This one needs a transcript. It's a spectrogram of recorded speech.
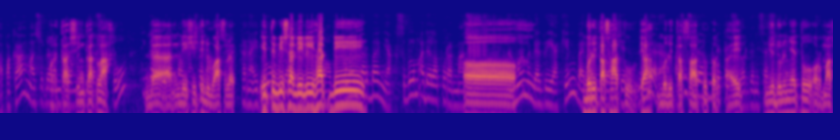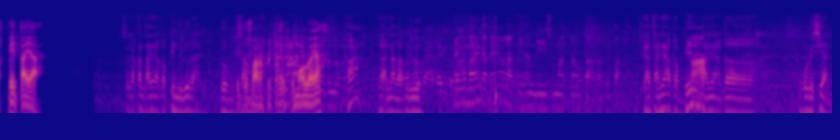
Apakah masuk dalam Berita singkat lah dan di situ dibahas oleh itu, itu bisa dilihat di banyak sebelum ada laporan masuk. Uh, Namun Mendagri yakin berita satu ya berita satu terkait judulnya itu ormas peta ya Silakan tanya ke BIN dulu lah. Belum itu suara pecah Kumolo ya. Hah? Nggak nanggapi dulu. Kan kemarin katanya latihan di Sumatera Utara tuh Pak. Ya tanya ke BIN, nah. tanya ke kepolisian.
